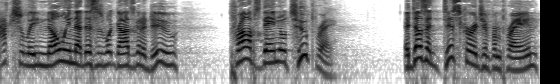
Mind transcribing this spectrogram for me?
actually, knowing that this is what God's going to do prompts Daniel to pray. It doesn't discourage him from praying,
